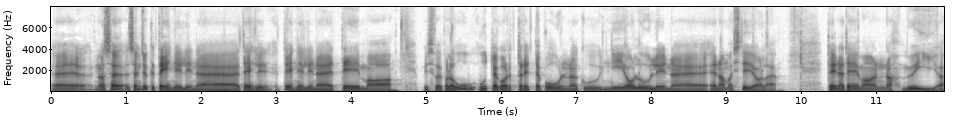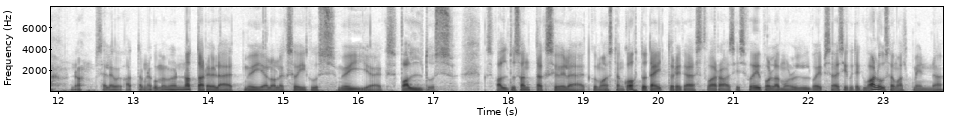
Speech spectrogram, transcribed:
noh, see, see on niisugune tehniline, tehniline, tehniline teema, mis võib-olla uute korterite puhul nagu nii oluline enamasti ei ole teine teema on noh, müüa, noh, selle vaatab nagu notari üle, et müüjal oleks õigus müüa, eks, valdus. kas valdus antakse üle, et kui ma ostan kohtutäituri käest vara, siis võib-olla mul võib see asi kuidagi valusamalt minna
